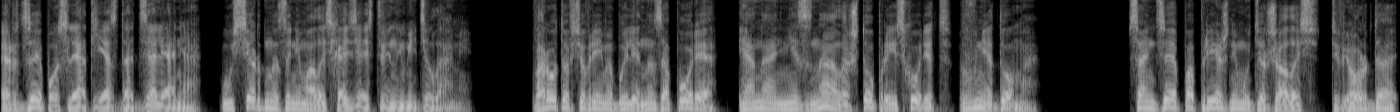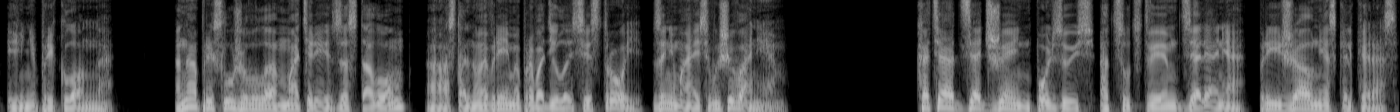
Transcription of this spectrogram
Эрдзе после отъезда Дзяляня усердно занималась хозяйственными делами. Ворота все время были на запоре, и она не знала, что происходит вне дома. Саньдзе по-прежнему держалась твердо и непреклонно. Она прислуживала матери за столом, а остальное время проводила с сестрой, занимаясь вышиванием. Хотя дядь Жень, пользуясь отсутствием дзяляня, приезжал несколько раз,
